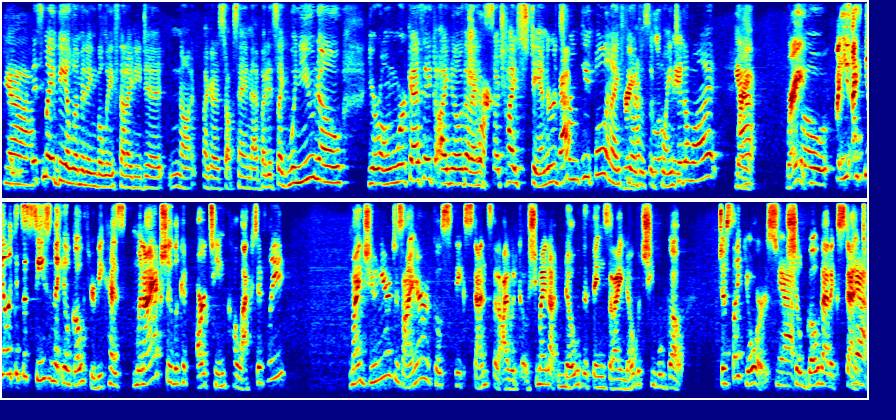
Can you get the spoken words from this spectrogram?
Yeah. this might be a limiting belief that I need to not. I gotta stop saying that. But it's like when you know your own work ethic, I know that I have such high standards Yeah. from people, and I feel Right. disappointed a lot. Yeah. right. Right. So But you, I feel like it's a season that you'll go through because when I actually look at our team collectively, my junior designer goes to the extents that I would go. She might not know the things that I know, but she will go. Just like yours, Yeah. she'll go that extent. Yeah.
